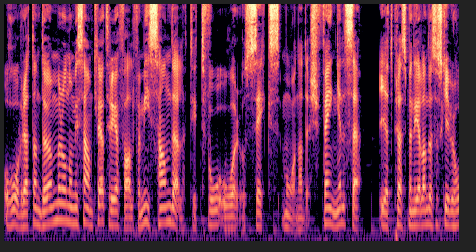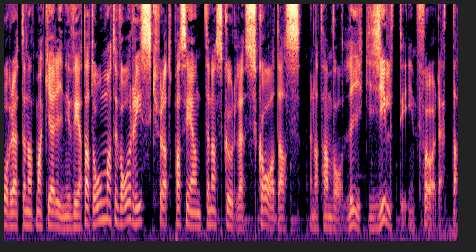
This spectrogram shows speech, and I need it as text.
Och hovrätten dömer honom i samtliga tre fall för misshandel till två år och sex månaders fängelse. I ett pressmeddelande så skriver hovrätten att Macchiarini vetat om att det var risk för att patienterna skulle skadas, men att han var likgiltig inför detta.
